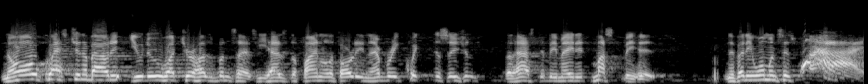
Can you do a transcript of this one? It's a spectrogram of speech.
No question about it. You do what your husband says. He has the final authority in every quick decision that has to be made. It must be his. And if any woman says, why?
